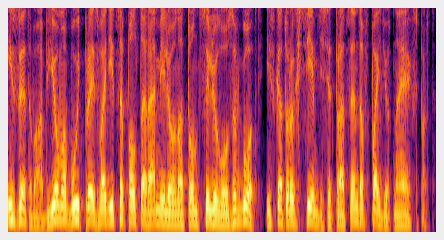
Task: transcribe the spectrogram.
Из этого объема будет производиться полтора миллиона тонн целлюлозы в год, из которых 70% пойдет на экспорт.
